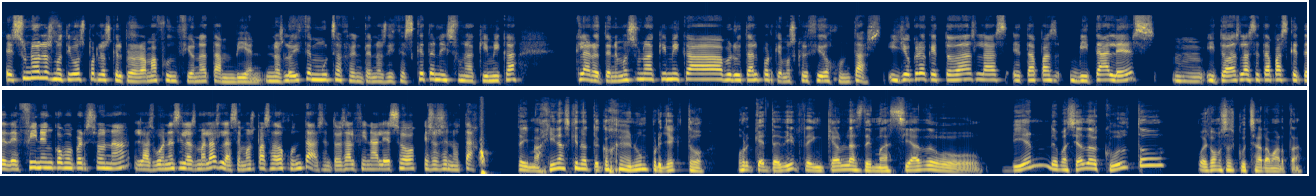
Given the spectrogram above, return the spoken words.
es uno de los motivos por los que el programa funciona tan bien. Nos lo dice mucha gente, nos dice, es que tenéis una química. Claro, tenemos una química brutal porque hemos crecido juntas. Y yo creo que todas las etapas vitales mm, y todas las etapas que te definen como persona, las buenas y las malas, las hemos pasado juntas. Entonces al final eso, eso se nota. ¿Te imaginas que no te cogen en un proyecto porque te dicen que hablas demasiado ¿Bien? ¿Demasiado oculto? Pues vamos a escuchar a Marta.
